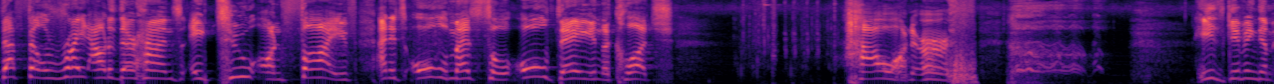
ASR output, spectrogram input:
That fell right out of their hands, a two on five, and it's all Mesto all day in the clutch. How on earth? He's giving them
